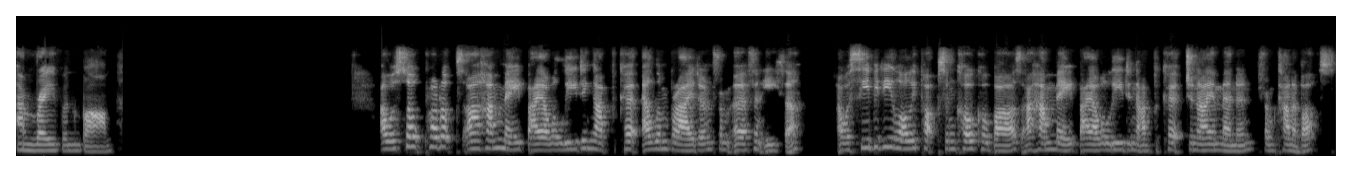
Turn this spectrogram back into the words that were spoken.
and Raven balm. Our soap products are handmade by our leading advocate, Ellen Bryden from Earth and Ether. Our CBD lollipops and cocoa bars are handmade by our leading advocate, Janaya Menon from Cannabos.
